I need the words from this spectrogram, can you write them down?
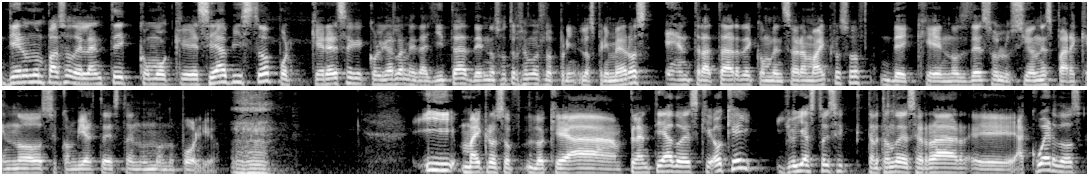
Dieron un paso adelante como que se ha visto por quererse colgar la medallita de nosotros somos los primeros en tratar de convencer a Microsoft de que nos dé soluciones para que no se convierta esto en un monopolio. Y Microsoft lo que ha planteado es que, ok, yo ya estoy tratando de cerrar eh, acuerdos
